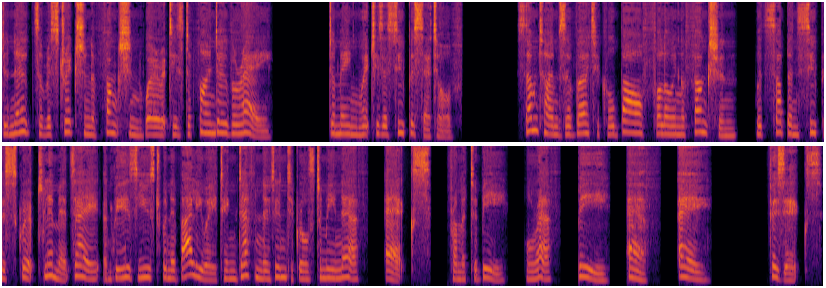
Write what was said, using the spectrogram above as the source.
denotes a restriction of function where it is defined over a domain which is a superset of. Sometimes a vertical bar following a function, with sub and superscript limits a and b is used when evaluating definite integrals to mean f, x, from a to b, or f, b, f, a. Physics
